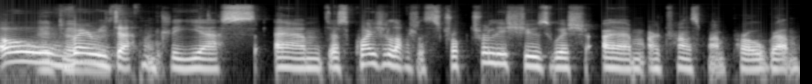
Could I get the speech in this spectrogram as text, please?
Oh, uh, very definitely, yes. Um, there's quite a lot of structural issues with um, our transplant program.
